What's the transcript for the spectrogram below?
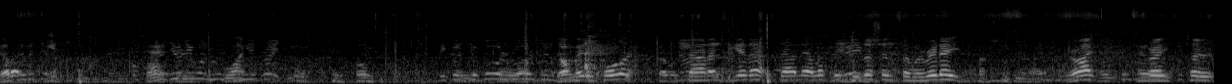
Got it? You're the only one who's doing it right. Because your ball rolls and You want me to call it? So we'll start in together. Start in our lifting position. So we're ready. Right. Three, two.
